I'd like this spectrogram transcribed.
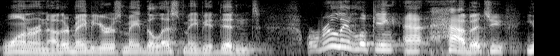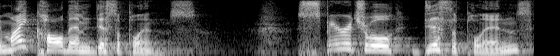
one or another. Maybe yours made the list, maybe it didn't. We're really looking at habits. You, you might call them disciplines. Spiritual disciplines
